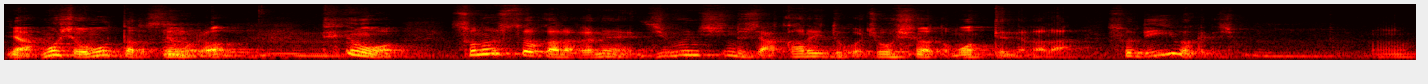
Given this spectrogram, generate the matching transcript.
やもし思ったとしてもよ、うん。でもその人からがね自分自身として明るいところが長所だと思ってんだからそれでいいわけでしょ、うん、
